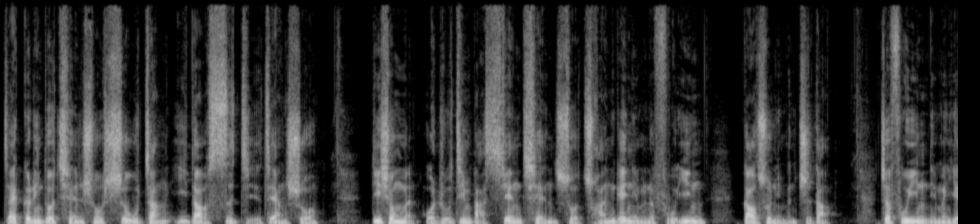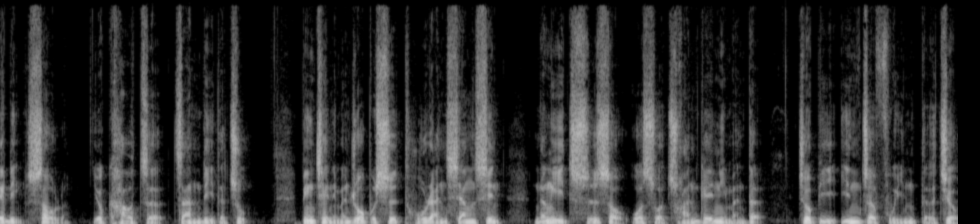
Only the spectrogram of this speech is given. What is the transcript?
在哥林多前书十五章一到四节这样说：“弟兄们，我如今把先前所传给你们的福音告诉你们知道，这福音你们也领受了，又靠着站立得住，并且你们若不是突然相信，能以持守我所传给你们的，就必因这福音得救。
